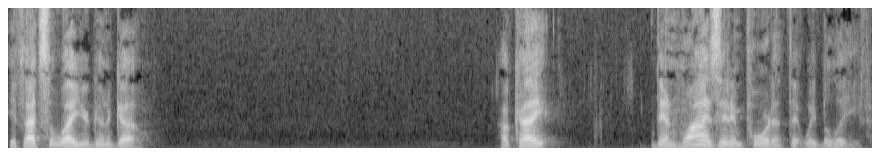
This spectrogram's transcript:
if that's the way you're going to go. Okay, then why is it important that we believe?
